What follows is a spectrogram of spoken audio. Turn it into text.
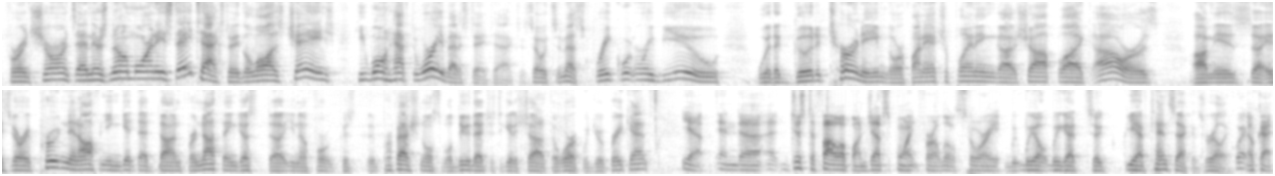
for insurance, and there's no more any estate tax today. The law has changed. He won't have to worry about estate taxes. So it's a mess. Frequent review with a good attorney or a financial planning uh, shop like ours um, is uh, is very prudent, and often you can get that done for nothing. Just uh, you know, for because the professionals will do that just to get a shot at the work. Would you agree, Kent? Yeah, and uh, just to follow up on Jeff's point for a little story. We we, we got to. You have ten seconds, really. Quick. Okay,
